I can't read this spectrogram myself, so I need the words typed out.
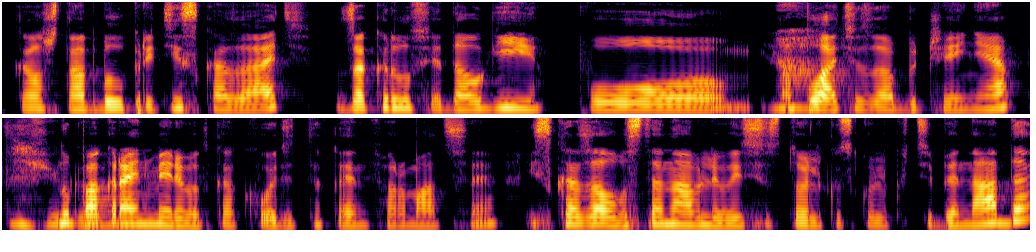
сказал, что надо было прийти сказать, закрыл все долги по оплате за обучение. Нифига. Ну, по крайней мере, вот как ходит такая информация. И сказал, восстанавливайся столько, сколько тебе надо,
